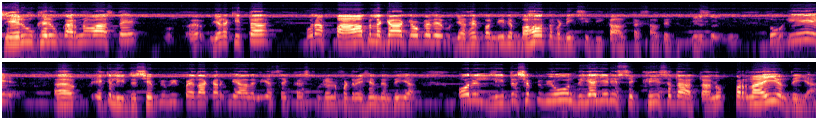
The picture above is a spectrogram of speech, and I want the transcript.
ਖੇਰੂ ਖੇਰੂ ਕਰਨ ਵਾਸਤੇ ਜਿਹੜਾ ਕੀਤਾ ਉਹਦਾ ਪਾਪ ਲੱਗਾ ਕਿਉਂਕਿ ਜਥੇਬੰਦੀ ਨੇ ਬਹੁਤ ਵੱਡੀ ਸ਼ਹੀਦੀ ਅਕਾਲ ਤਖਤ ਸਾਹਿਬ ਤੇ ਦਿੱਤੀ ਸੀ। ਇਹ ਇੱਕ ਲੀਡਰਸ਼ਿਪ ਵੀ ਪੈਦਾ ਕਰਕੇ all India Sikh student federation ਦਿੰਦੀ ਆ। ਔਰ ਲੀਡਰਸ਼ਿਪ ਵੀ ਉਹ ਹੁੰਦੀ ਆ ਜਿਹੜੀ ਸਿੱਖੀ ਸਿਧਾਂਤਾਂ ਨੂੰ ਪਰਨਾਈ ਹੁੰਦੀ ਆ।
